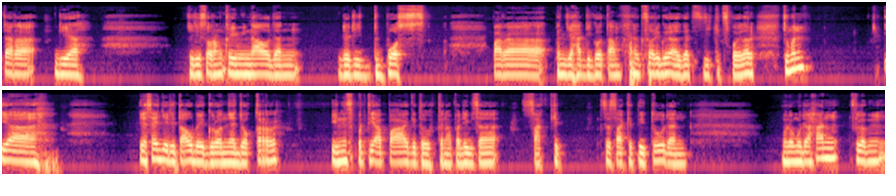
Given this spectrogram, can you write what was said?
cara dia jadi seorang kriminal dan jadi the boss para penjahat di Gotham. Sorry gue agak sedikit spoiler. Cuman ya ya saya jadi tahu backgroundnya Joker ini seperti apa gitu. Kenapa dia bisa sakit sesakit itu dan mudah-mudahan film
